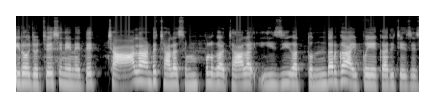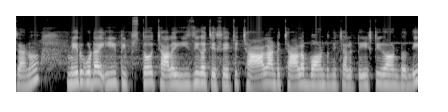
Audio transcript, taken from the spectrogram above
ఈరోజు వచ్చేసి నేనైతే చాలా అంటే చాలా సింపుల్గా చాలా ఈజీగా తొందరగా అయిపోయే కర్రీ చేసేసాను. మీరు కూడా ఈ టిప్స్తో చాలా ఈజీగా చేసేయచ్చు. చాలా అంటే చాలా బాగుంటుంది. చాలా టేస్టీగా ఉంటుంది.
